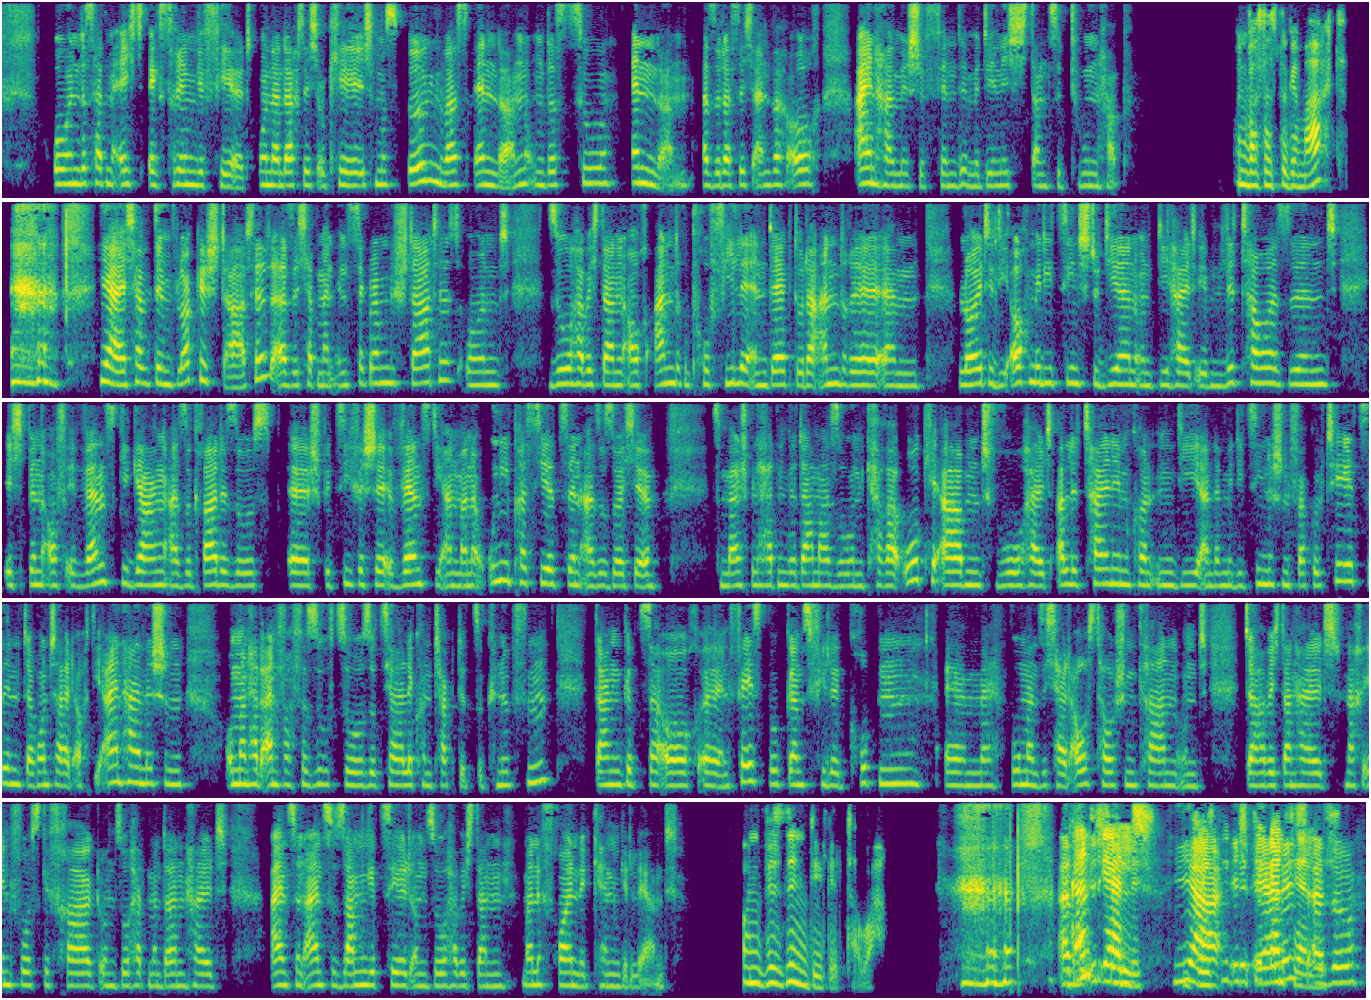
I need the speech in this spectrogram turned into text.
und das hat mir echt extrem gefehlt. Und dann dachte ich, okay, ich muss irgendwas ändern, um das zu ändern. Also dass ich einfach auch Einheimische finde, mit denen ich dann zu tun habe. Und was hast du gemacht? ja, ich habe den Blog gestartet, also ich habe mein Instagram gestartet und so habe ich dann auch andere Profile entdeckt oder andere ähm, Leute, die auch Medizin studieren und die halt eben Litauer sind. Ich bin auf Events gegangen, also gerade so äh, spezifische Events, die an meiner Uni passiert sind, also solche zum Beispiel hatten wir da mal so einen Karaoke-Abend, wo halt alle teilnehmen konnten, die an der medizinischen Fakultät sind, darunter halt auch die Einheimischen. Und man hat einfach versucht, so soziale Kontakte zu knüpfen. Dann gibt es da auch äh, in Facebook ganz viele Gruppen, ähm, wo man sich halt austauschen kann. Und da habe ich dann halt nach Infos gefragt und so hat man dann halt eins und eins zusammengezählt und so habe ich dann meine Freunde kennengelernt. Und wir sind die Litauer. also ganz ehrlich. Find, ja, ich ehrlich, ehrlich, also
